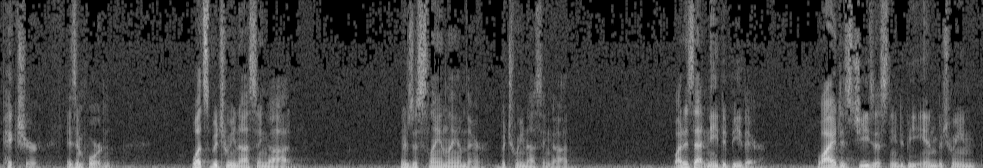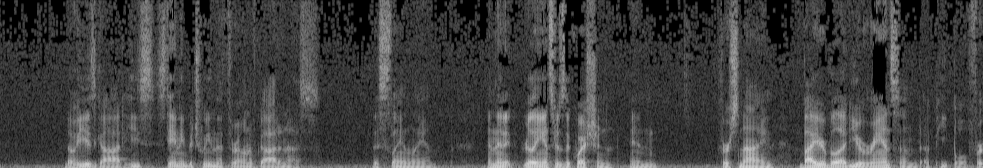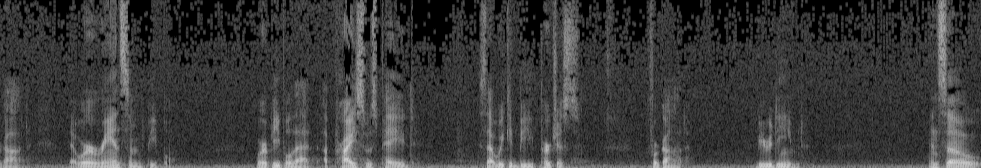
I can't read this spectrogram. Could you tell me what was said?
picture is important. What's between us and God? There's a slain lamb there between us and God. Why does that need to be there? Why does Jesus need to be in between, though he is God, he's standing between the throne of God and us, the slain lamb? And then it really answers the question in verse 9 By your blood you ransomed a people for God. That we're a ransomed people. We're a people that a price was paid so that we could be purchased for God, be redeemed. And so,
